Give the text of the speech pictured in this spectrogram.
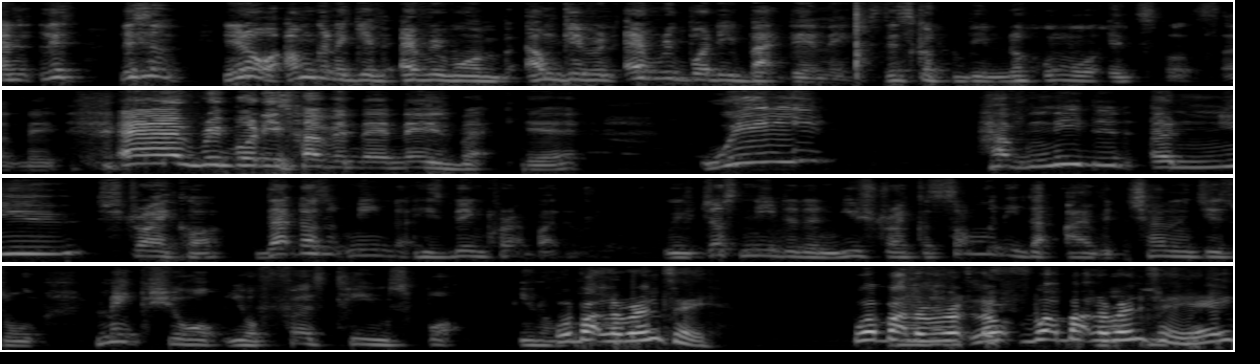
And listen, you know what? I'm gonna give everyone. I'm giving everybody back their names. There's gonna be no more insults. Everybody's having their names back. Yeah, we have needed a new striker. That doesn't mean that he's been crap, by the way. We've just needed a new striker, somebody that either challenges or makes your your first team spot. You know. What about Llorente? What about the what about Llorente, eh?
